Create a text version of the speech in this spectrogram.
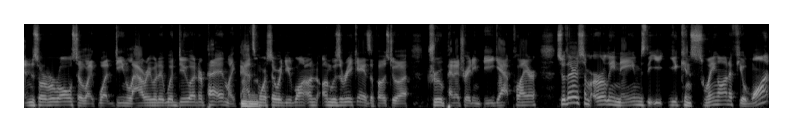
end sort of a role. So like what Dean Lowry would would do under Pettine, like that's mm-hmm. more so what you'd want on, on Wuzurike as opposed to a true penetrating B gap player. So there are some early names that you, you can swing on if you want,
